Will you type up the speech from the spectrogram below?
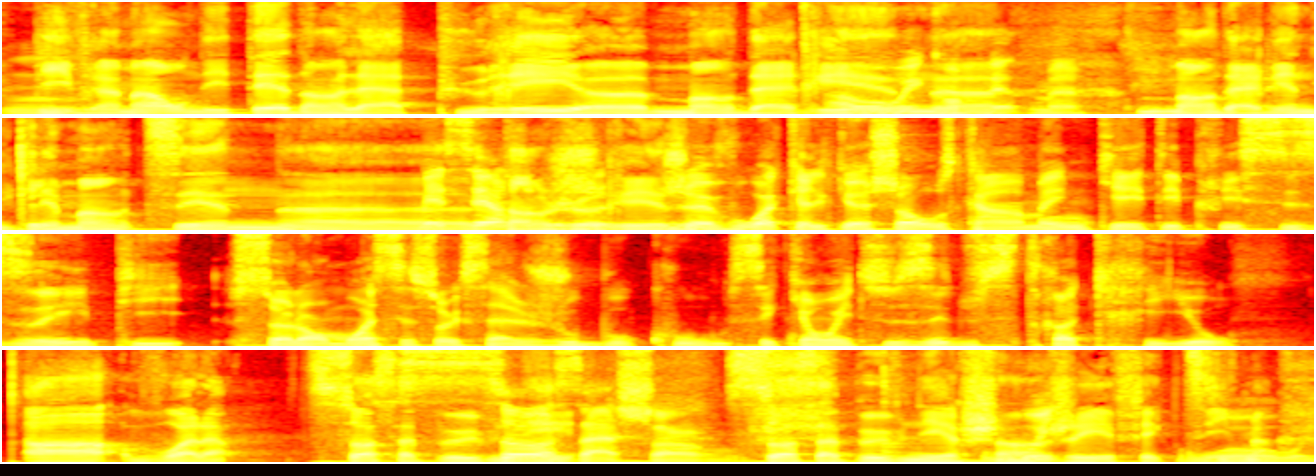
Mm. Puis vraiment, on était dans la purée euh, mandarine. Ah oui, euh, complètement. mandarine, clémentine, euh, Mais Serge, tangerine. je, je vois quelque chose quand même qui a été précisé, puis selon moi, c'est sûr que ça joue beaucoup, c'est qu'ils ont utilisé du Citra Cryo. Ah, voilà. Ça, ça peut Ça, venir. ça change. Ça, ça peut venir changer, Oui. effectivement. Oui, oui.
